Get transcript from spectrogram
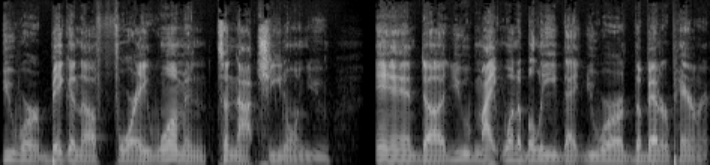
you were big enough for a woman to not cheat on you. And uh, you might want to believe that you were the better parent,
